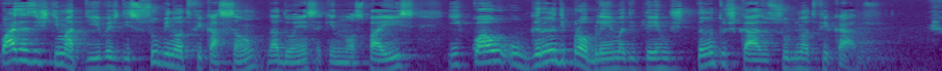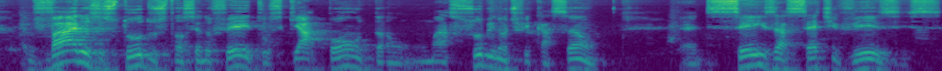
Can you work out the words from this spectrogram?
quais as estimativas de subnotificação da doença aqui no nosso país e qual o grande problema de termos tantos casos subnotificados? Vários estudos estão sendo feitos que apontam uma subnotificação é, de seis a sete vezes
